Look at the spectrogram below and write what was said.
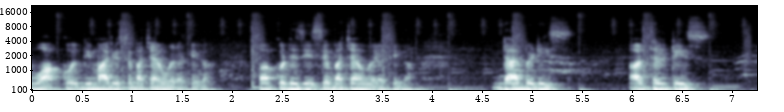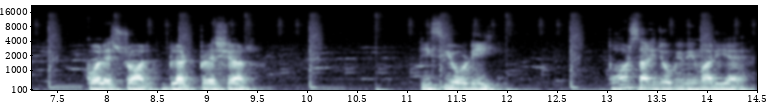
वो आपको बीमारियों से बचाए हुए रखेगा। वो आपको डिज़ीज़ से बचाए हुए रखेगा। Diabetes arthritis cholesterol blood pressure PCOD बहुत सारी जो भी बीमारियाँ है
